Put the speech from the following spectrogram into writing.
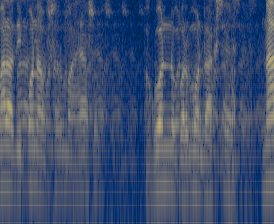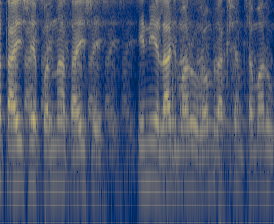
મારા દીપોના અવસરમાં આવ્યા છો. ભગવાનનું પરમોન રાખશે. ના તાઈ છે પરના તાઈ છે. એની લાજ મારું રોમ રાખશે તમારું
